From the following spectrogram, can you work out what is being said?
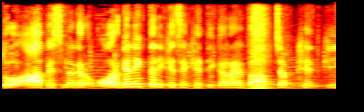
तो आप इसमें अगर ऑर्गेनिक तरीके से खेती कर रहे हैं तो आप जब खेत की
